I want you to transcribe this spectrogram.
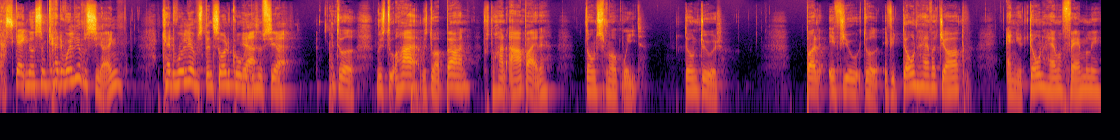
jeg skal ikke noget, som Cat Williams siger, ikke? Cat Williams, den sorte komiker, ja, som siger, ja. du ved, hvis du, har, hvis du har børn, hvis du har et arbejde, don't smoke weed. Don't do it. But if you, du ved, if you don't have a job, and you don't have a family,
